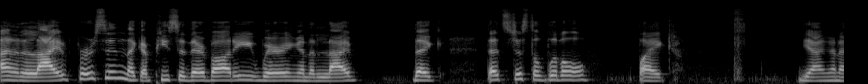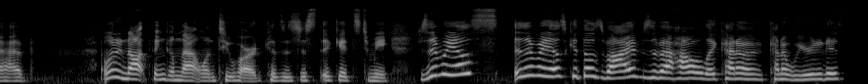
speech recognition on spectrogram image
an alive person, like a piece of their body wearing an alive. Like that's just a little, like, yeah. I'm gonna have, I'm gonna not think on that one too hard because it's just it gets to me. Does anybody else? Does anybody else get those vibes about how like kind of kind of weird it is?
